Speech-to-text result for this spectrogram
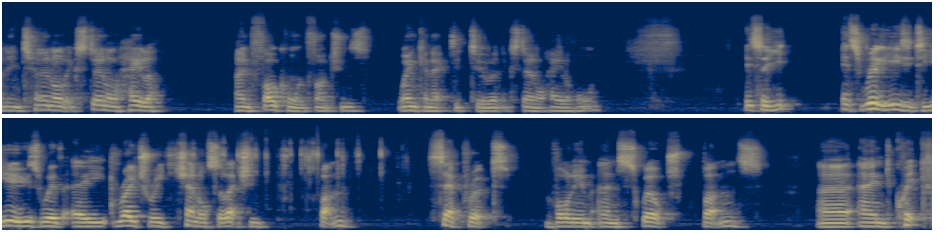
an internal external hailer and foghorn functions when connected to an external hailer horn. It's a it's really easy to use with a rotary channel selection button, separate volume and squelch buttons, uh, and quick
